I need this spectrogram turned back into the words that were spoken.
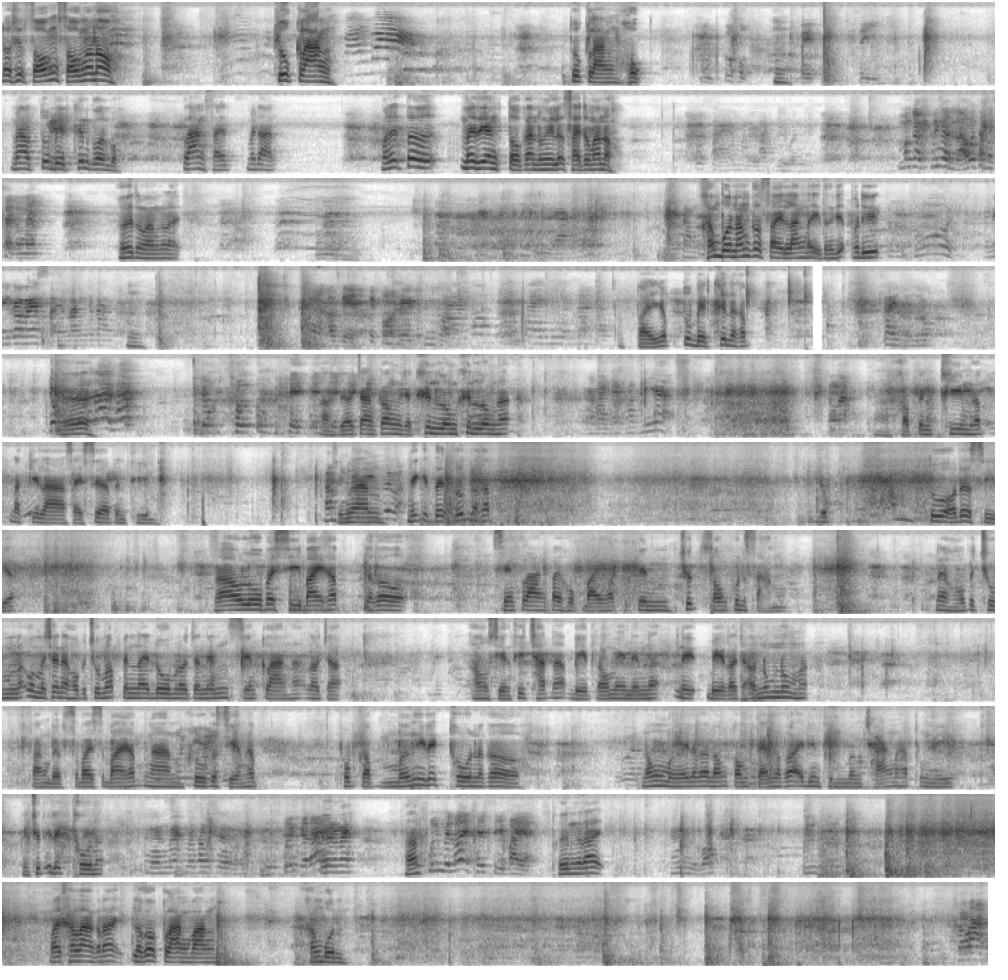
ดอกสิบสองสองแล้วเนาะตู้กลางตู้กลางหกก็หกอืมเบ็ดสี่มาเอาตู้เบสขึ้นก่อนบอกกลางสายไม่ได้ มอนิเตอร์ไม่เรียงต่อกันตรงนี้แล้วสายตรงนั้นเนาะก็สายมันรัดอยู่วันหนึงมันก็เคลื่อนแล้วทำไมใส่ตรงนั้นเฮ้ยตรงนั้นก็ได้ข้างบนนั้นก็ใส่ลังได้อีกตั้งเยอะพอดีพูดอันนี้ก็ไว้ใส่รังก็ได้อืมเอาเบ็ดไปก่อน เบ็ดขึ้นก่อนไปยกตู้เบ็ดขึ้นนะครับใกล้จะยก ยกเออ ได้ไหม ยกโชว์ตุ้มอะเดี๋ยวอาจารย์กล้องจะขึ้นลงขึ้นลงฮะอะไรนะครับเนี่ยอ่าเขาเป็นทีมครับนักกีฬาใส่เสื้อเป็นทีมถึงงานนิกอินเตอร์กรุ๊ปนะครับยกตู้ออเดอร์สี่อะเราเอาโลไปสี่ใบครับ แล้วก็เสียงกลางไปหกใบครับ เป็นชุดสองคูณสาม ในหอประชุมนะโอ้ไม่ใช่ในหอประชุมนะเป็นในโดมเราจะเน้นเสียงกลางฮะเราจะเอาเสียงที่ชัดนะเบสเราไม่เน้นนะเนี่ยเบสเราจะเอานุ่มๆฮะฟังแบบสบายๆครับ งานครูเกษียณครับ พบกับเหมืองอิเล็กโทรนแล้วก็น้องเหมยแล้วก็น้องตอมแต้มแล้วก็ไอดินถิ่นเมืองช้างนะครับพรุ่งนี้เป็นชุดอิเล็กโทรนนะเชิญไหมไม่ต้องเชิญหรอกพื้นก็ได้เชิญไหมฮะพื้นไปเลยใช้สี่ใบอะพื้นก็ได้เชิญหรือว่า ไว้ข้างล่างก็ได้ แล้วก็กลางวางข้างบน ข้างล่าง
